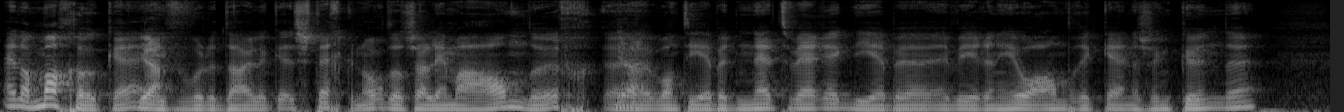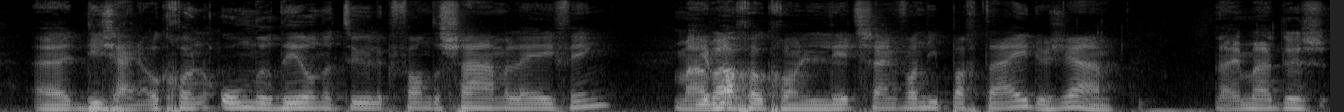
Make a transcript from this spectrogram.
En dat mag ook, hè? Ja. even voor de duidelijkheid. Sterker nog, dat is alleen maar handig. eh. Want die hebben het netwerk, die hebben weer een heel andere kennis en kunde. Eh, die zijn ook gewoon onderdeel natuurlijk van de samenleving. Maar je wat- mag ook gewoon lid zijn van die partij, dus ja. Nee, maar dus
